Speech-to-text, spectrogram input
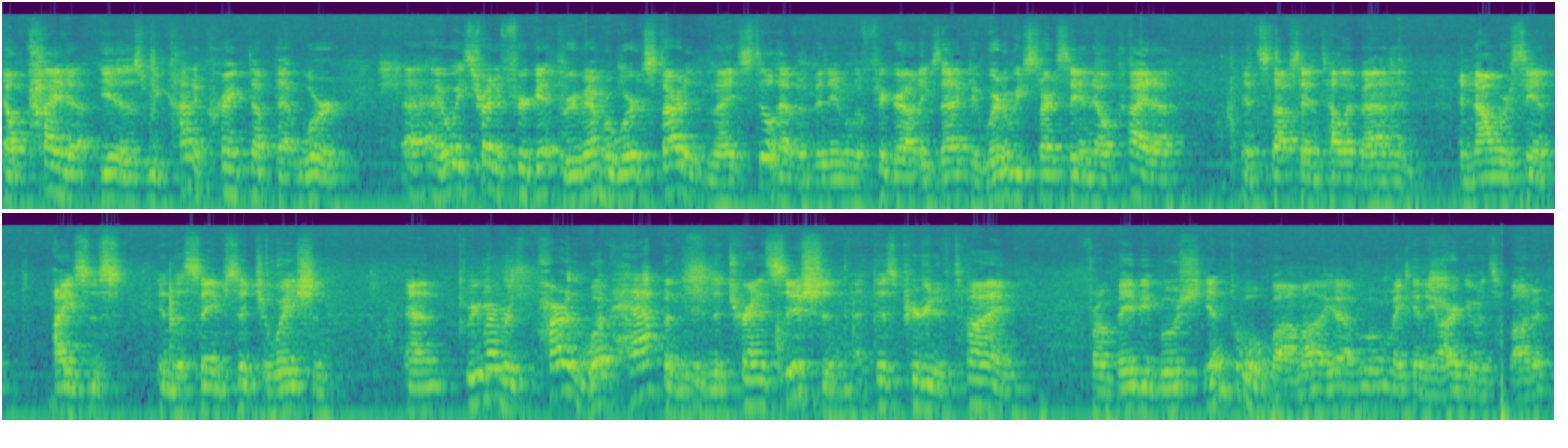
Al Qaeda is, we kind of cranked up that word. I always try to forget, remember where it started, and I still haven't been able to figure out exactly where do we start saying Al Qaeda and stop saying Taliban, and, and now we're seeing ISIS in the same situation. And remember, part of what happened in the transition at this period of time from baby Bush into Obama, I, I won't make any arguments about it,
